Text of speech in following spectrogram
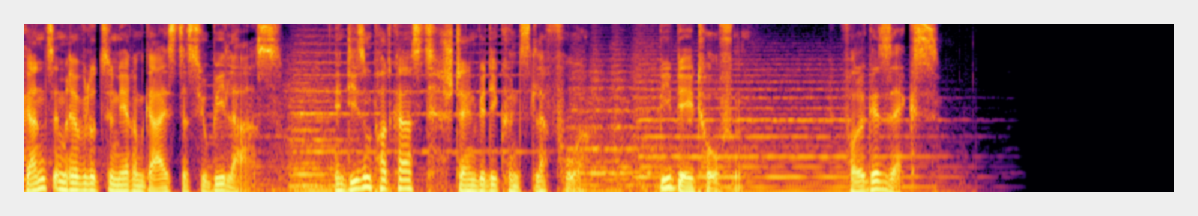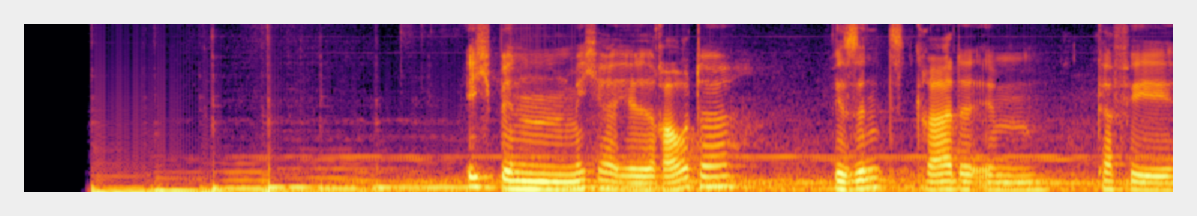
Ganz im revolutionären Geist des Jubilars. In diesem Podcast stellen wir die Künstler vor. Be Beethoven. Folge 6. Ich bin Michael Rauter. Wir sind gerade im Café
